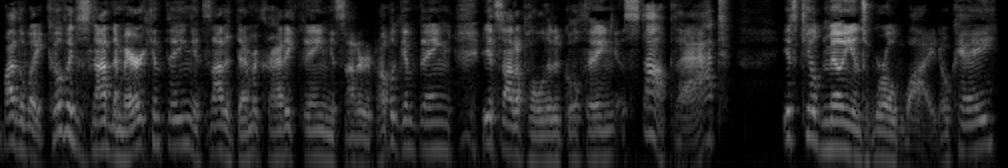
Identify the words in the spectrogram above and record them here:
by the way, COVID is not an American thing. It's not a Democratic thing. It's not a Republican thing. It's not a political thing. Stop that. It's killed millions worldwide, okay?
